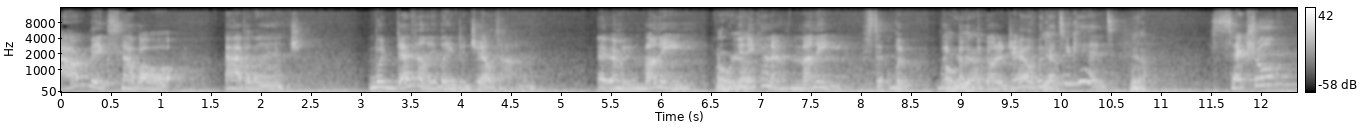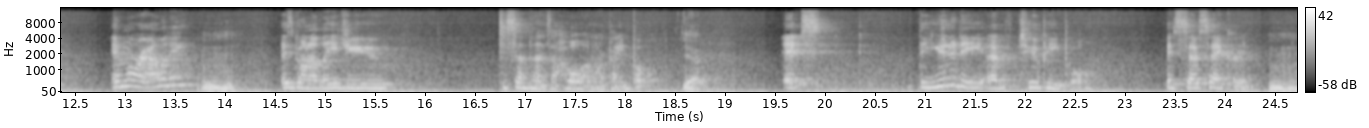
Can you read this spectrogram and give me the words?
our big snowball avalanche would definitely lead to jail time. I mean, money. Oh, yeah. Any kind of money st- would we Oh, both yeah. be going to jail. We Yeah. got two kids. yeah Sexual immorality Mm-hmm. is going to lead you to something that's a whole lot more painful. yeah It's the unity of two people is so sacred Mm-hmm.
